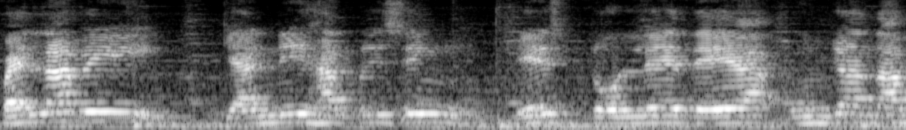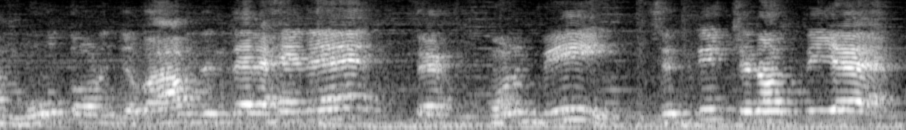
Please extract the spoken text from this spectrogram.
ਪਹਿਲਾਂ ਵੀ ਗਿਆਨੀ ਹਰਪ੍ਰੀਤ ਸਿੰਘ ਇਸ ਟੋਲੇ ਦੇ ਆ, ਉਂਝਾਂ ਦਾ ਮੂੰਹ ਤੋੜ ਜਵਾਬ ਦਿੰਦੇ ਰਹੇ ਨੇ, ਤੇ ਹੁਣ ਵੀ ਸਿੱਧੀ ਚੁਣੌਤੀ ਹੈ,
